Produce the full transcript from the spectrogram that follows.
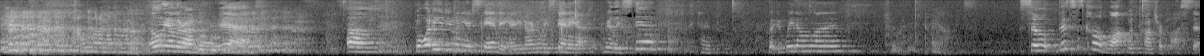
Only when I'm on the runway. Only on the runway, yeah. Um, but what do you do when you're standing? Are you normally standing up really stiff? Kind of put your weight on one? So this is called Walk with Contrapposto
